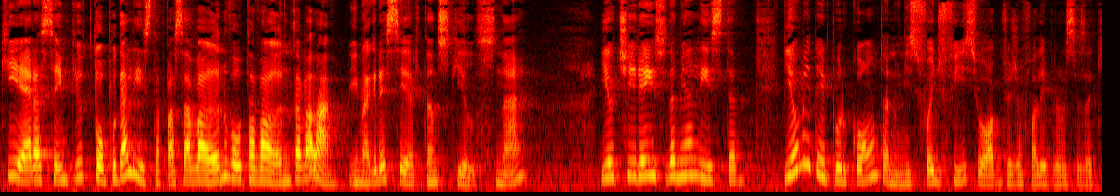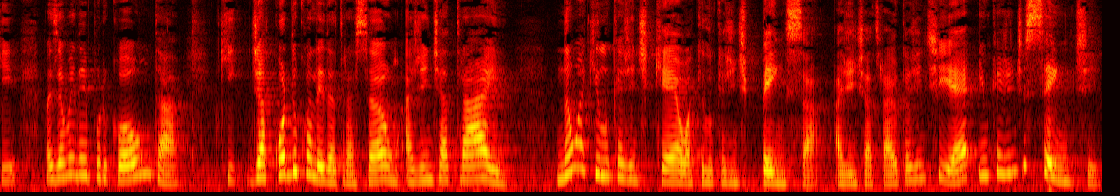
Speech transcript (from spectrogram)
que era sempre o topo da lista. Passava ano, voltava ano, estava lá. Emagrecer tantos quilos, né? E eu tirei isso da minha lista. E eu me dei por conta, no início foi difícil, óbvio, eu já falei para vocês aqui, mas eu me dei por conta que, de acordo com a lei da atração, a gente atrai não aquilo que a gente quer ou aquilo que a gente pensa, a gente atrai o que a gente é e o que a gente sente,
